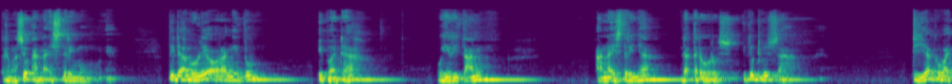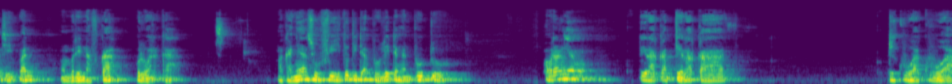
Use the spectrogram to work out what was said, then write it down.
termasuk anak istrimu. Ya. Tidak boleh orang itu ibadah wiritan anak istrinya tidak terurus itu dosa. Dia kewajiban memberi nafkah keluarga. Makanya sufi itu tidak boleh dengan bodoh. Orang yang tirakat-tirakat di gua-gua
